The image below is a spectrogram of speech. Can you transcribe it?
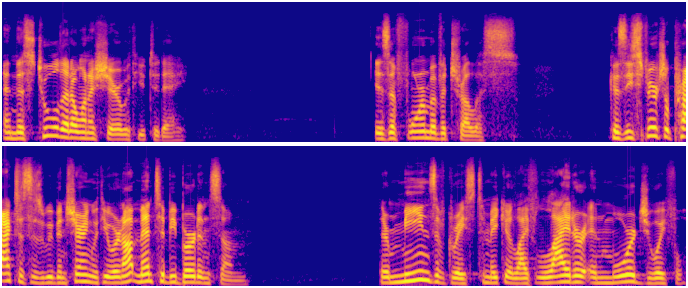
And this tool that I want to share with you today is a form of a trellis. Because these spiritual practices we've been sharing with you are not meant to be burdensome. They're means of grace to make your life lighter and more joyful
